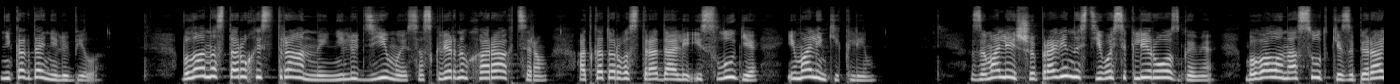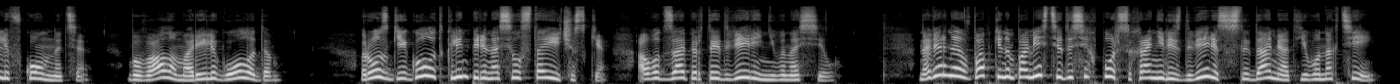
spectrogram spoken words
никогда не любила. Была она старухой странной, нелюдимой, со скверным характером, от которого страдали и слуги, и маленький Клим. За малейшую провинность его секли розгами, бывало на сутки запирали в комнате, бывало морили голодом. Розги и голод Клим переносил стоически, а вот запертые двери не выносил. Наверное, в бабкином поместье до сих пор сохранились двери со следами от его ногтей.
